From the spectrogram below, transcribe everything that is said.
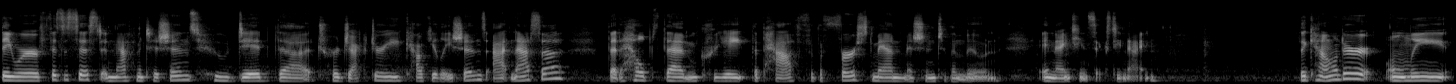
They were physicists and mathematicians who did the trajectory calculations at NASA that helped them create the path for the first manned mission to the moon in 1969. The calendar only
